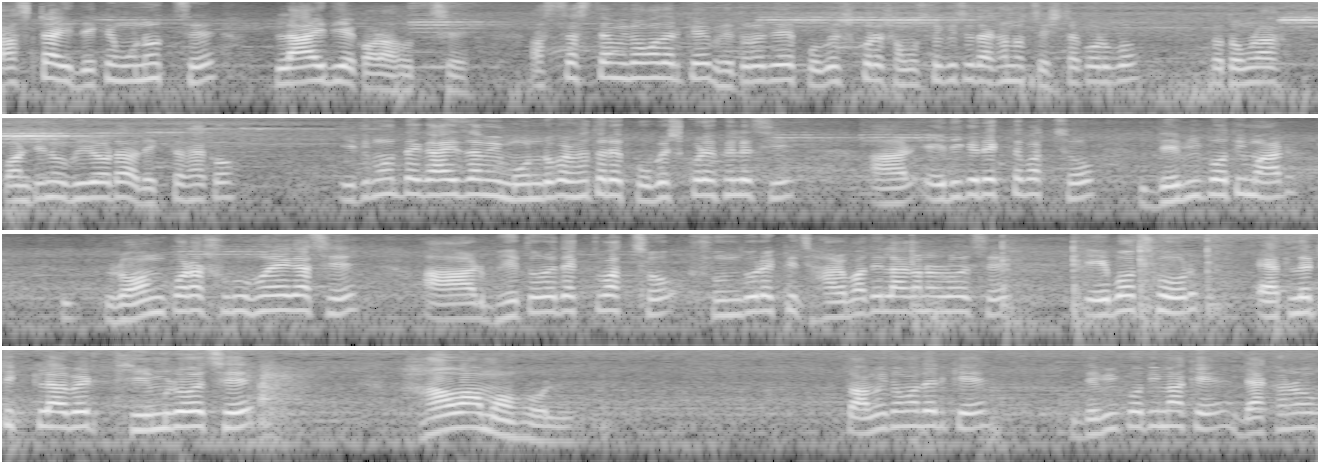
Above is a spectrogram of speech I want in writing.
কাজটাই দেখে মনে হচ্ছে প্লাই দিয়ে করা হচ্ছে। আস্তে আস্তে আমি তোমাদেরকে ভেতরে যেয়ে প্রবেশ করে সমস্ত কিছু দেখানোর চেষ্টা করব। তো তোমরা কন্টিনিউ ভিডিওটা দেখতে থাকো। ইতিমধ্যে গাইজ আমি মণ্ডপের ভেতরে প্রবেশ করে ফেলেছি। আর এদিকে দেখতে পাচ্ছ, দেবী প্রতিমার রং করা শুরু হয়ে গেছে। আর ভেতরে দেখতে পাচ্ছ, সুন্দর একটি ঝাড়বাতি লাগানো রয়েছে। এবছর অ্যাথলেটিক ক্লাবের থিম রয়েছে হাওয়া মহল। তো আমি তোমাদেরকে দেবী প্রতিমাকে দেখানোর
